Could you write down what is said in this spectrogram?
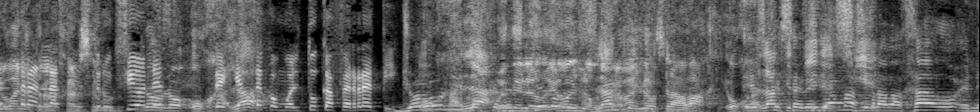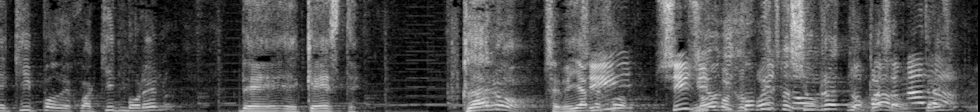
lo entran las instrucciones No, no, de gente como el Tuca Ferretti. Yo lo Ojalá. único que les de lo de quiero hoy, lo decir Ojalá que lo trabaje. es Ojalá que, que, se veía más 100. trabajado el equipo de Joaquín Moreno de, eh, que este. Claro. Se veía Sí, mejor. sí, sí, Lo por dijo supuesto. Beto hace un rato. No pasa Claro, nada. tres-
